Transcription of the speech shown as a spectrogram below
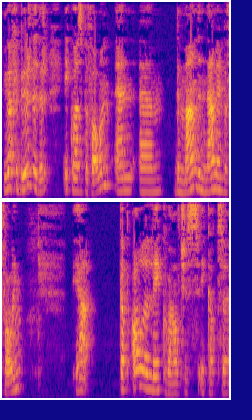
Nu, wat gebeurde er? Ik was bevallen en um, de maanden na mijn bevalling, ja, ik had allerlei kwaaltjes. Ik had uh,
